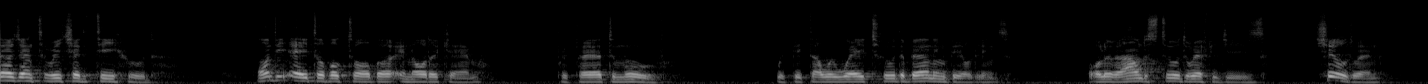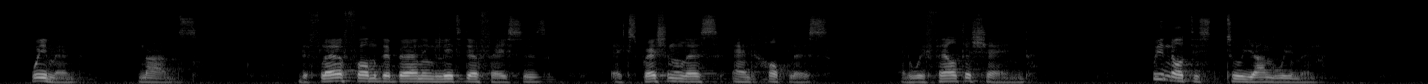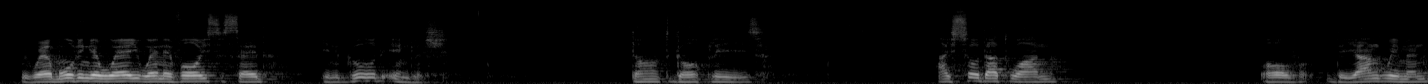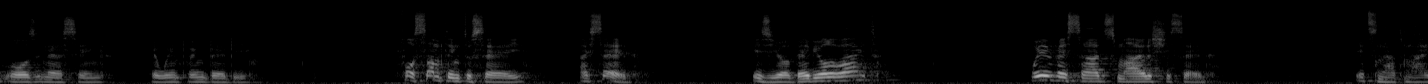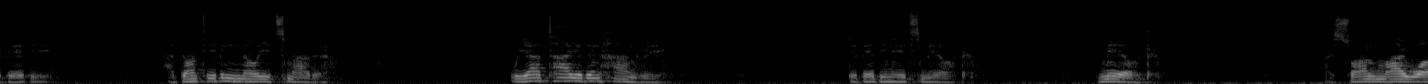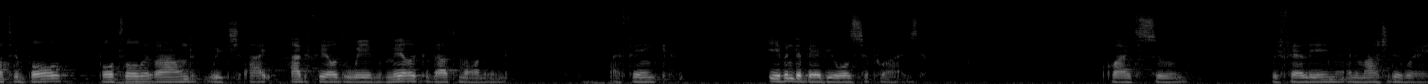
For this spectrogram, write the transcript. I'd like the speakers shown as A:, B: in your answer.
A: Sergeant Richard T. Hood. On the 8th of October, an order came, prepared to move. We picked our way through the burning buildings. All around stood refugees, children, women, nuns. The flare from the burning lit their faces, expressionless and hopeless, and we felt ashamed. We noticed two young women. We were moving away when a voice said in good English, Don't go, please. I saw that one of the young women was nursing a whimpering baby. For something to say, I said, Is your baby all right? With a sad smile, she said, It's not my baby. I don't even know its mother. We are tired and hungry. The baby needs milk. Milk. I swung my water bowl, bottle around, which I had filled with milk that morning. I think even the baby was surprised. Quite soon, we fell in and marched away.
